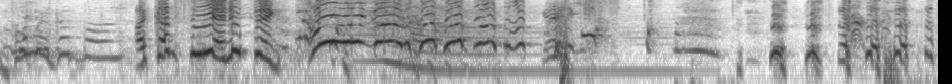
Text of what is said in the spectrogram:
Oh my god, man. I can't see anything. Oh my god!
